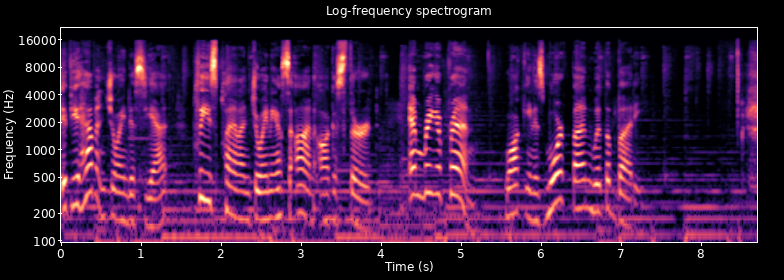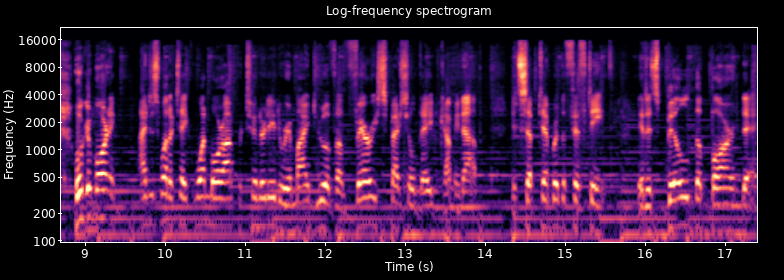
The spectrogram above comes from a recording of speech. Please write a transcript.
If you haven't joined us yet, please plan on joining us on August 3rd. And bring a friend. Walking is more fun with a buddy. Well, good morning. I just want to take one more opportunity to remind you of a very special date coming up. It's September the 15th. It is Build the Barn Day.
